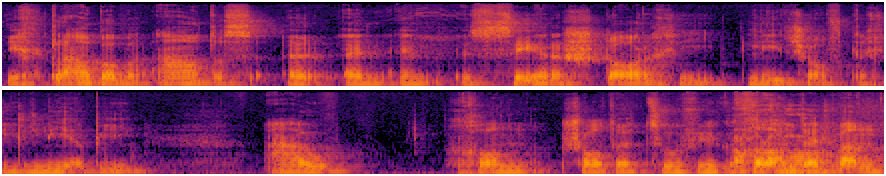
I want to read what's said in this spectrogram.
Ich glaube aber auch, dass eine, eine, eine sehr starke, leidenschaftliche Liebe auch kann Schaden zufügen. Vor allem, dann, wenn,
